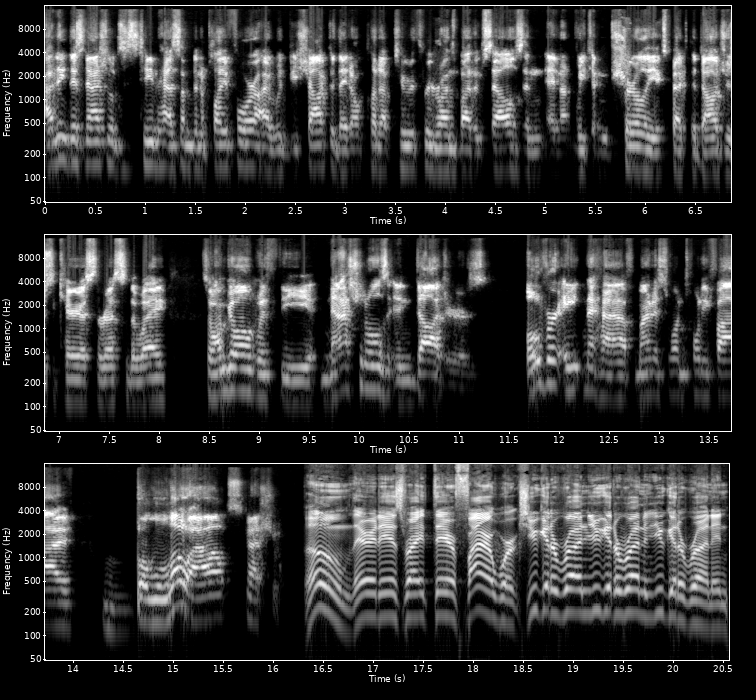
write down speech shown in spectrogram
I think this national team has something to play for. I would be shocked if they don't put up two or three runs by themselves, and, and we can surely expect the Dodgers to carry us the rest of the way. So I'm going with the Nationals and Dodgers over eight and a half, minus 125, blowout special. Boom, there it is right there. Fireworks. You get a run, you get a run, and you get a run. And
